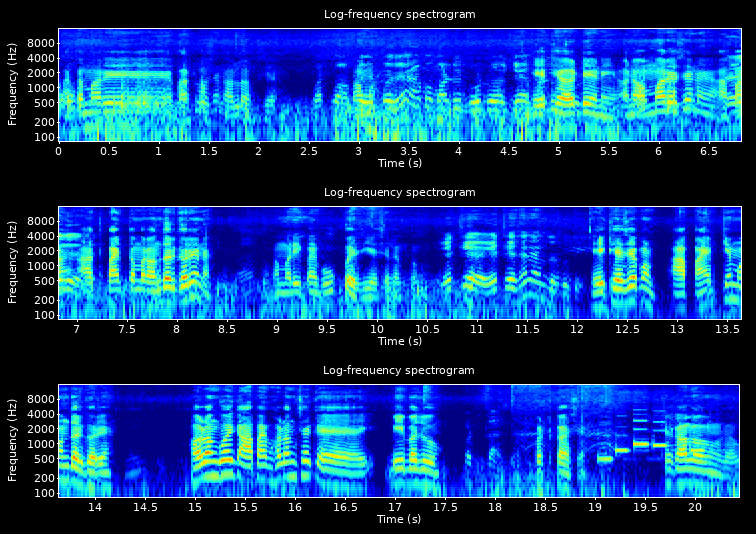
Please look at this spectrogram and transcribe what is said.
આ તમારે પાટલો છે ને અલગ છે. હેઠે અડે નહીં. અને અમારે છે ને આ પાઇપ તમારે અંદર કરે ને અમારી પાઇપ ઉપર રહે છે લગભગ. હેઠે હેઠે છે ને અંદર બધું? હેઠે છે પણ આ પાઇપ કેમ અંદર કરે હળંગ હોય કે આ પાઇપ હળંગ છે કે બે બાજુ પટકા છે. કટકા છે? હું જાવ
